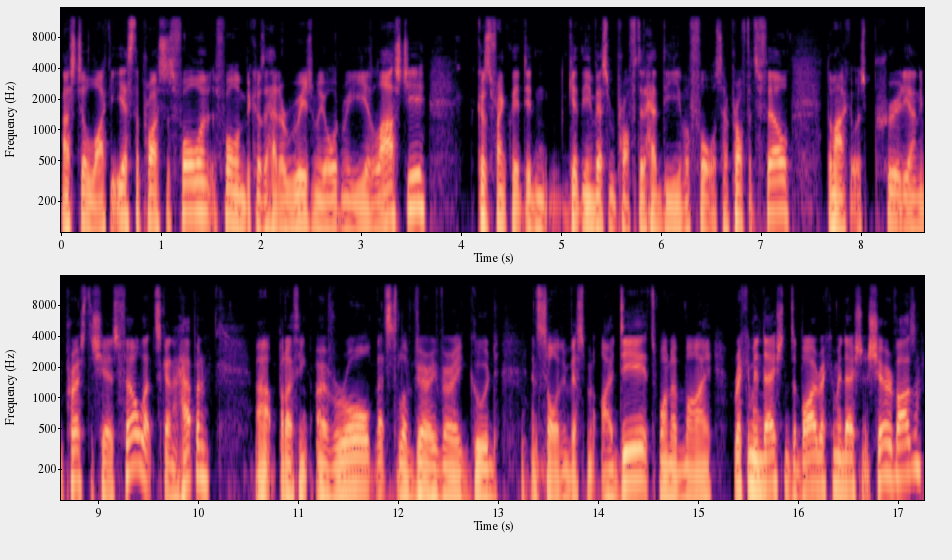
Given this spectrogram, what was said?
I still like it. Yes, the price has fallen. It's fallen because it had a reasonably ordinary year last year because frankly it didn't get the investment profit it had the year before. So profits fell. The market was pretty unimpressed. The shares fell. That's going to happen. Uh, but I think overall that's still a very, very good and solid investment idea. It's one of my recommendations, a buy recommendation at Share Advisor.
